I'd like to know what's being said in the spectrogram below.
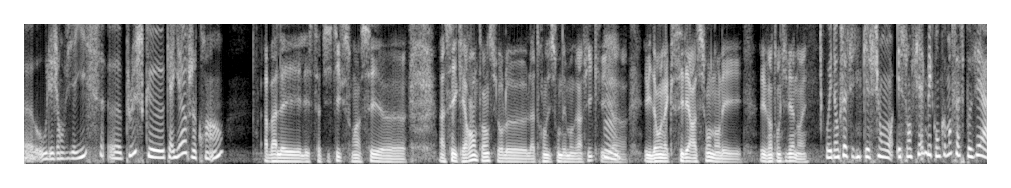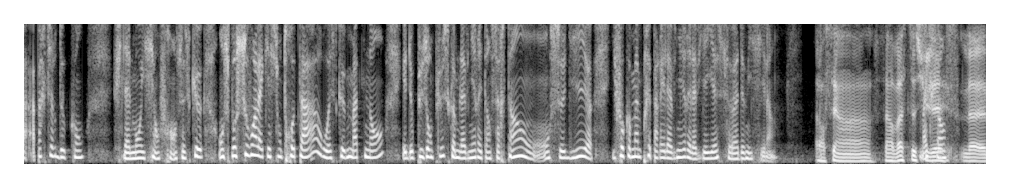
où les gens vieillissent plus que qu'ailleurs, je crois. Hein ah bah les, les, statistiques sont assez euh, assez éclairantes hein, sur le, la transition démographique. Il y a hmm. évidemment une accélération dans les, les 20 ans qui viennent. Ouais. Oui, donc ça c'est une question essentielle, mais qu'on commence à se poser à, à, partir de quand finalement ici en France? Est-ce que on se pose souvent la question trop tard, ou est-ce que maintenant et de plus en plus, comme l'avenir est incertain, on, on se dit euh, il faut quand même préparer l'avenir et la vieillesse à domicile alors c'est un, c'est un vaste sujet. La,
